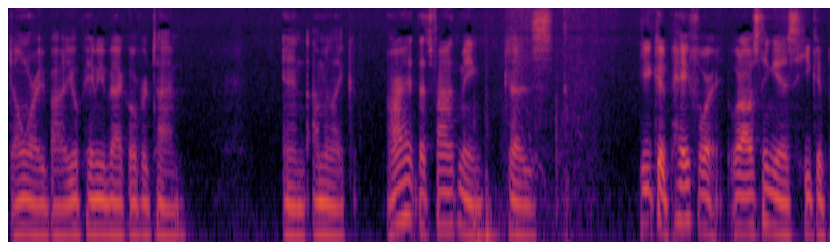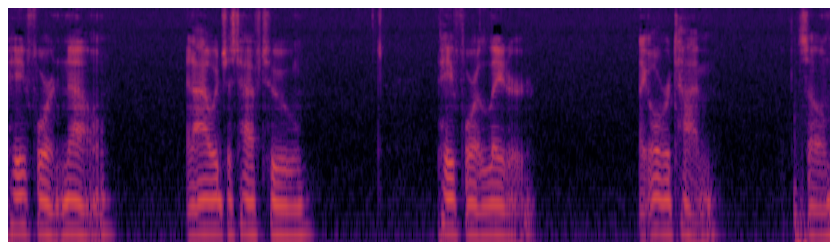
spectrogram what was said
Don't worry about it. You'll pay me back over time. And I'm like, all right, that's fine with me because he could pay for it. What I was thinking is he could pay for it now, and I would just have to pay for it later, like over time. So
